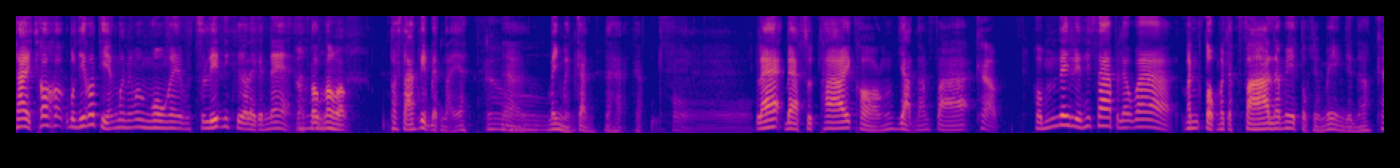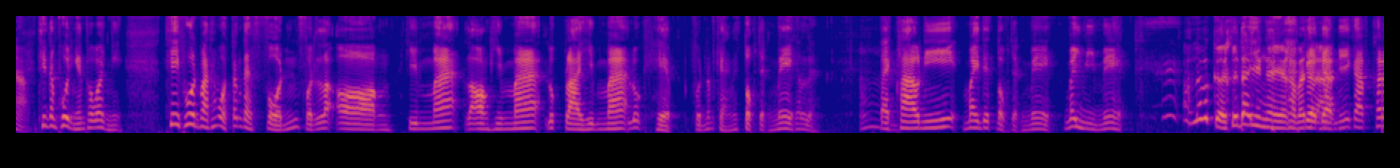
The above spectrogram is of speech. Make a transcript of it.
ใช่เขาเขาบางทีเขาเถียงมันงงไงสลิดนี่คืออะไรกันแน่อ๋อต้องต้องแบบภาษาอังกฤษแบบไหนอะอ๋ออ่าไม่เหมือนกันนะฮะครับโอ้และแบบสุดท้ายของหยาดน้ำฟ้าครับ ผมได้เรียนให้ทราบไปแล้วว่ามันตกมาจากฟ้าแล้วไม่ได้ตกจากเมฆเดียวเนาะครับที่ต้องพูดอย่างนั้นเพราะว่าอย่างนี้ ที่พูดมาทั้งหมดตั้งแต่ฝนฝนละออง หิมะละอองหิมะ ลูกปลายหิมะ ลูกเห็บฝนน้ำแข็งนี่ตกจากเมฆนั่นเลย แต่คราวนี้ไม่ได้ตกจากเมฆไม่มีเมฆเอาแล้วมันเกิดขึ้นได้ยังไงอะครับอาจารย์เกิดแบบนี้ครับเขา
